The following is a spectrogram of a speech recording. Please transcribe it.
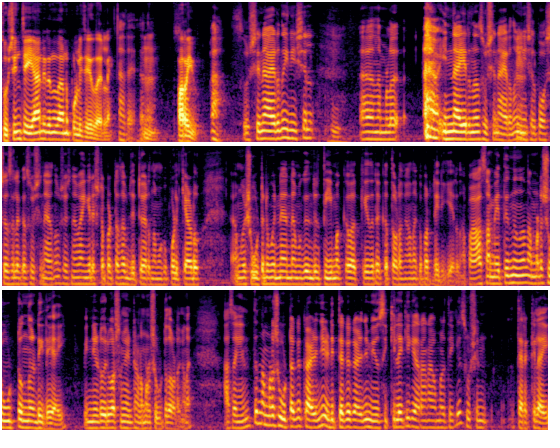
സുഷിൻ ചെയ്യാനിരുന്നതാണ് പുള്ളി ചെയ്തതല്ലേ. പറയൂ. സുഷിനായിരുന്നു ഇനീഷ്യൽ നമ്മൾ ഇന്നായിരുന്നത് സുഷനായിരുന്നു ഇനീഷ്യൽ പോസ്റ്റേഴ്സിലൊക്കെ സുഷനായിരുന്നു സുഷന് ഭയങ്കര ഇഷ്ടപ്പെട്ട സബ്ജക്റ്റ് ആയിരുന്നു. നമുക്ക് പൊളിക്കാടോ നമുക്ക് ഷൂട്ടിന് മുന്നേ തന്നെ നമുക്ക് ഇതിന്റെ ഒരു തീമൊക്കെ വർക്ക് ചെയ്തിട്ടൊക്കെ തുടങ്ങാമെന്നൊക്കെ പറഞ്ഞിരിക്കുകയായിരുന്നു. അപ്പോൾ ആ സമയത്തിൽ നിന്ന് നമ്മുടെ ഷൂട്ട് ഒന്ന് ഡിലേ ആയി. പിന്നീട് ഒരു വർഷം കഴിഞ്ഞിട്ടാണ് നമ്മൾ ഷൂട്ട് തുടങ്ങണത് ആ സമയത്ത് നമ്മുടെ ഷൂട്ടൊക്കെ കഴിഞ്ഞ് എഡിറ്റൊക്കെ കഴിഞ്ഞ് മ്യൂസിക്കിലേക്ക് കയറാനാകുമ്പോഴത്തേക്ക് സുഷിൻ തിരക്കിലായി.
